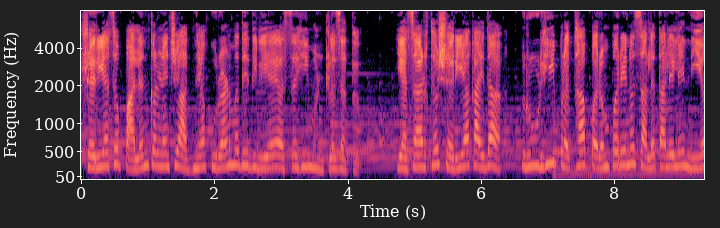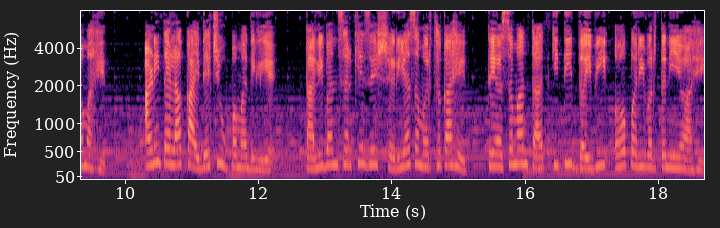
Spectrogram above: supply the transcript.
शरियाचं पालन करण्याची आज्ञा कुराणमध्ये दिली आहे असंही म्हटलं जातं. याचा अर्थ शरिया कायदा रूढी प्रथा परंपरेनं चालत आलेले नियम आहेत आणि त्याला कायद्याची उपमा दिली आहे. तालिबानसारखे जे शरिया समर्थक आहेत ते असं मानतात की ती दैवी अपरिवर्तनीय आहे.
